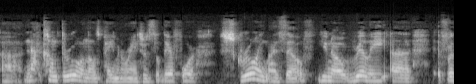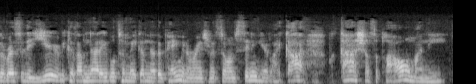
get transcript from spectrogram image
uh, not come through on those payment arrangements. So therefore, screwing myself, you know, really uh, for the rest of the year because I'm not able to make another payment arrangement. So I'm sitting here like, God, but God shall supply all my needs.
